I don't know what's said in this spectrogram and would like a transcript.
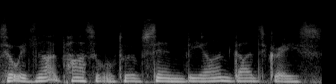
So it's not possible to have sinned beyond God's grace.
